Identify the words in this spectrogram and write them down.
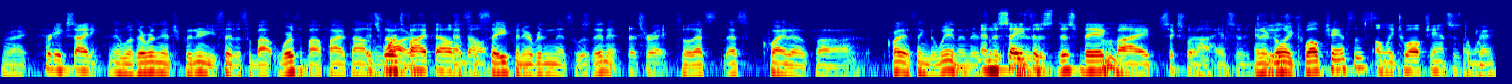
Right. Pretty exciting. And with everything that you put in, you said it's about worth about five thousand. It's worth $5,000. That's the safe and everything that's within it. That's right. So that's that's quite a uh, quite a thing to win. And there's And the safe is this big by six foot high. It's a and there's huge- only twelve chances. only twelve chances to Okay. win.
